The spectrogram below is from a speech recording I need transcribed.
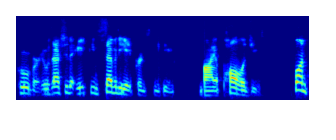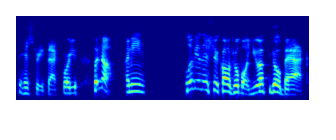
Hoover. It was actually the 1878 Princeton team. My apologies. Fun history fact for you. But no, I mean, look at this history of college football. You have to go back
